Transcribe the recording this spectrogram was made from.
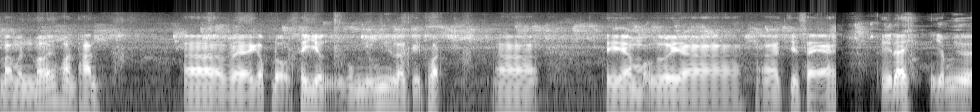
mà mình mới hoàn thành à, về góc độ xây dựng cũng giống như là kỹ thuật. À, thì à, mọi người à, à, chia sẻ. Thì đây giống như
